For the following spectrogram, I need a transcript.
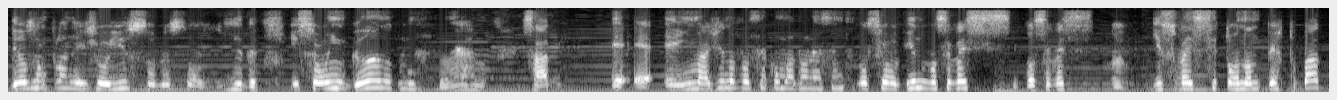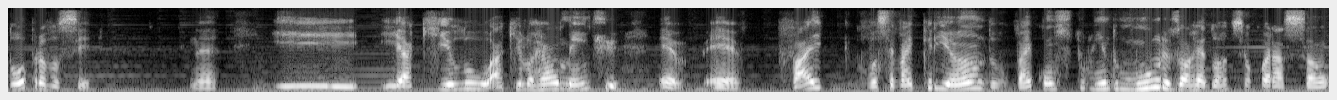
Deus não planejou isso sobre a sua vida, isso é um engano do inferno, sabe? É, é, é, imagina você como adolescente, você ouvindo, você vai, você vai, isso vai se tornando perturbador para você, né? E, e aquilo, aquilo realmente é, é, vai, você vai criando, vai construindo muros ao redor do seu coração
